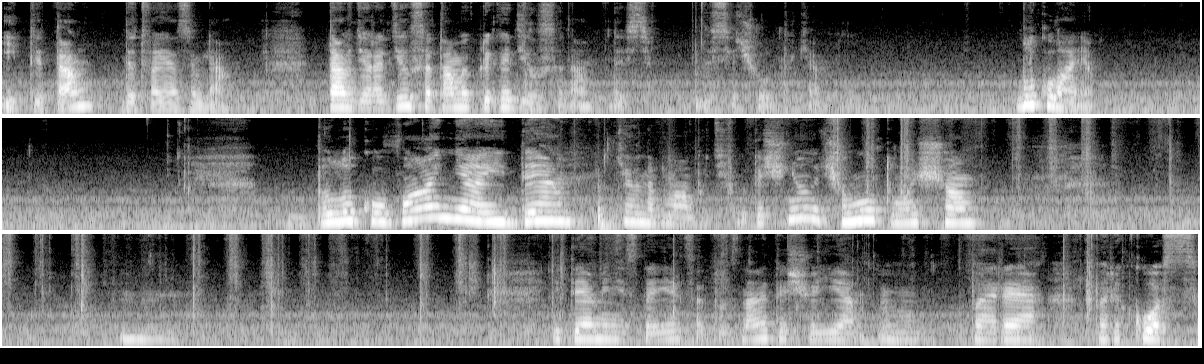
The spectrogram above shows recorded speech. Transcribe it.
і ти там, де твоя земля. Там, де родився, там і пригодився. Да? Десь, десь я чула таке. Блокування. Блокування йде, я, мабуть, уточню. Чому? Тому що. Іде, мені здається, тут знаєте, що є пере, перекос.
